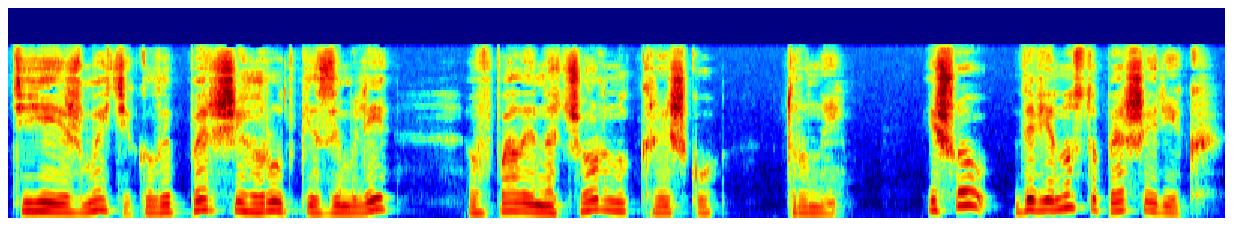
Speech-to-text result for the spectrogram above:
тієї ж миті, коли перші грудки землі впали на чорну кришку труни. Ішов 91-й рік.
